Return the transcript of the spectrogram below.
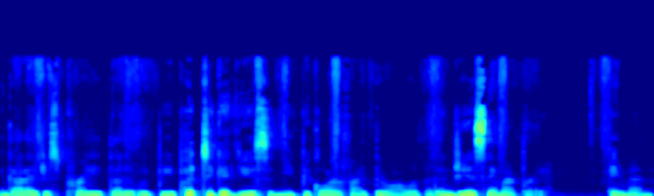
And God, I just pray that it would be put to good use and you'd be glorified through all of it. In Jesus' name I pray. Amen.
